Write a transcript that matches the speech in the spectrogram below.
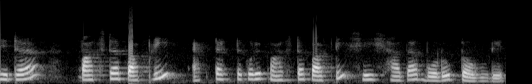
যেটা পাঁচটা পাপড়ি, একটা একটা করে পাঁচটা পাপড়ি, সেই সাদা বড় টগরের।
